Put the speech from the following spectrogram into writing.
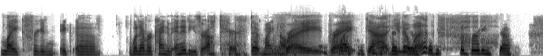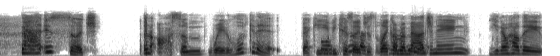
like friggin' uh whatever kind of entities are out there that might not Right, right. Yeah, you know what? sub- subverting stuff. That is such an awesome way to look at it, Becky, Well, because sure I just like I'm what it is. imagining, you know how they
